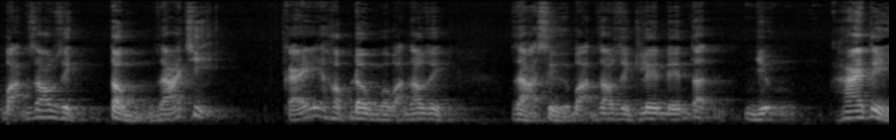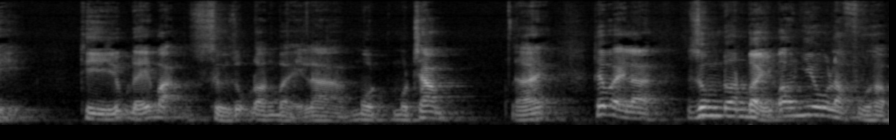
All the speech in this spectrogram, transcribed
bạn giao dịch tổng giá trị cái hợp đồng mà bạn giao dịch, giả sử bạn giao dịch lên đến tận những 2 tỷ thì lúc đấy bạn sử dụng đòn bẩy là 1 100. Đấy. Thế vậy là dùng đòn bẩy bao nhiêu là phù hợp?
